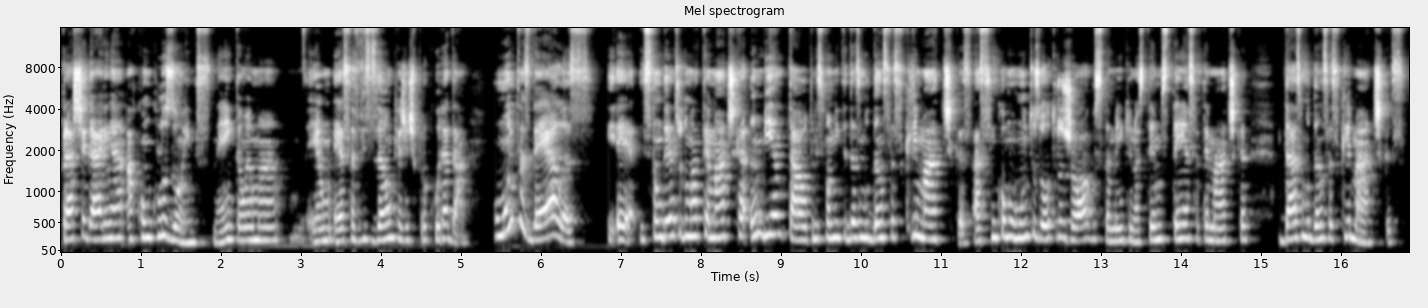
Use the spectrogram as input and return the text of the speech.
para chegarem a, a, conclusões, né? Então é uma é um, é essa visão que a gente procura dar. Muitas delas é, estão dentro de uma temática ambiental, principalmente das mudanças climáticas, assim como muitos outros jogos também que nós temos têm essa temática das mudanças climáticas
